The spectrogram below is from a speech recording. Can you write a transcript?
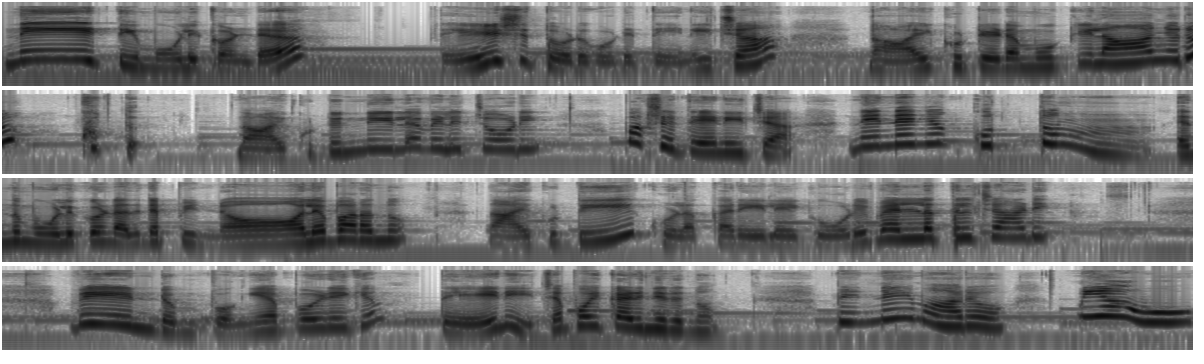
നീട്ടി മൂളിക്കൊണ്ട് ദേഷ്യത്തോടു കൂടി തേനീച്ച നായ്ക്കുട്ടിയുടെ മൂക്കിലാഞ്ഞൊരു കുത്ത്. നായ്ക്കുട്ടി നീല വിളിച്ചോടി. പക്ഷെ തേനീച്ച നിന്നെ ഞാൻ കുത്തും എന്ന് മൂളിക്കൊണ്ട് അതിന്റെ പിന്നാലെ പറഞ്ഞു നായ്ക്കുട്ടി കുളക്കരയിലേക്ക് ഓടി വെള്ളത്തിൽ ചാടി. വീണ്ടും പൊങ്ങിയപ്പോഴേക്കും തേനീച്ച പോയി കഴിഞ്ഞിരുന്നു. പിന്നെയും ആരോ? മിയാവൂ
